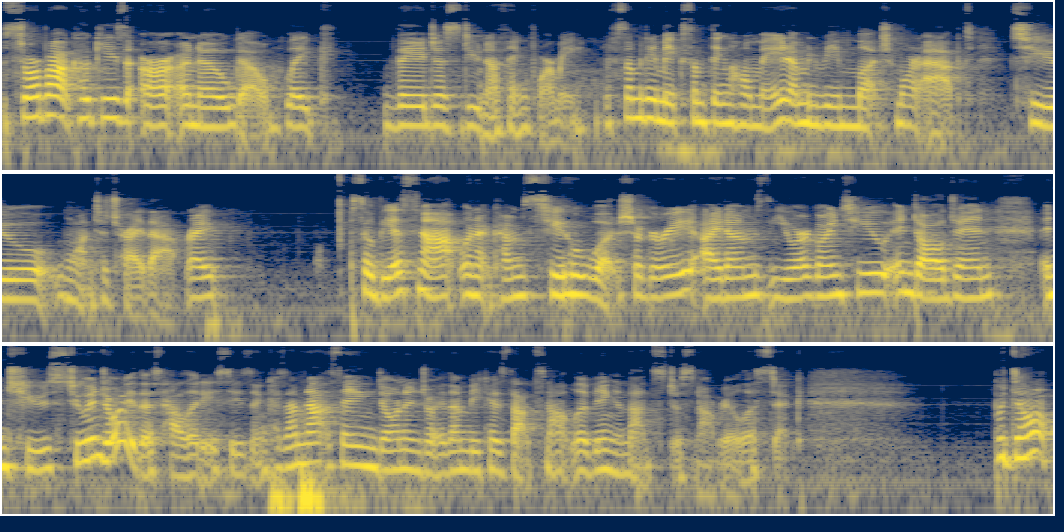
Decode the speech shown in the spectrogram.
store-bought cookies are a no-go. Like they just do nothing for me. If somebody makes something homemade, I'm going to be much more apt to want to try that, right? So be a snot when it comes to what sugary items you are going to indulge in and choose to enjoy this holiday season. Because I'm not saying don't enjoy them because that's not living and that's just not realistic. But don't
